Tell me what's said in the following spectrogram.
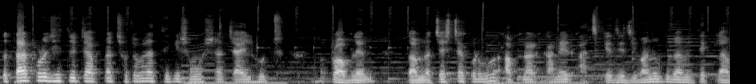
তো তারপরে যেহেতু এটা আপনার ছোটবেলা থেকে সমস্যা চাইল্ডহুড প্রবলেম তো আমরা চেষ্টা করব আপনার কানের আজকে যে জীবাণুগুলো আমি দেখলাম,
